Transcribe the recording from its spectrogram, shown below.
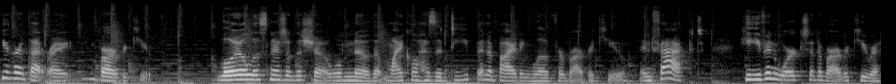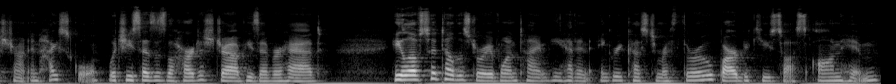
you heard that right barbecue. Loyal listeners of the show will know that Michael has a deep and abiding love for barbecue. In fact, he even worked at a barbecue restaurant in high school, which he says is the hardest job he's ever had. He loves to tell the story of one time he had an angry customer throw barbecue sauce on him,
